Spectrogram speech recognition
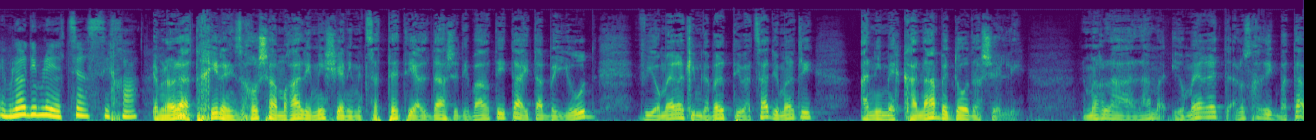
הם לא יודעים לייצר שיחה. הם לא להתחיל, אני זוכר שאמרה לי מישהי, אני מצטט ילדה שדיברתי איתה, הייתה ביוד, והיא אומרת לי, מדברת איתי בצד, היא אומרת לי, אני מקנאה בדודה שלי. אני אומר לה, למה? היא אומרת, אני לא זוכר להתבטא,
